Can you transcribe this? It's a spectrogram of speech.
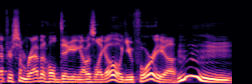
after some rabbit hole digging, I was like, oh, Euphoria. Hmm.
